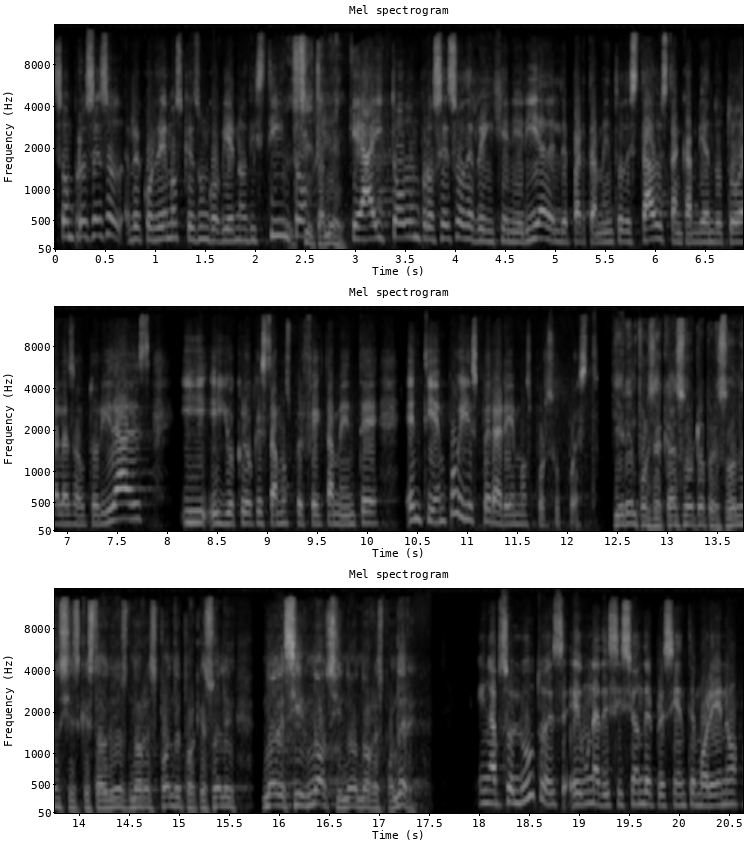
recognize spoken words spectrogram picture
Son procesos, recordemos que es un gobierno distinto, sí, también. que hay todo un proceso de reingeniería del Departamento de Estado, están cambiando todas las autoridades y, yo creo que estamos perfectamente en tiempo y esperaremos, por supuesto. ¿Tienen por si acaso otra persona si es que Estados Unidos no responde? Porque suelen no decir no, sino no responder. En absoluto, es eh, una decisión del presidente Moreno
